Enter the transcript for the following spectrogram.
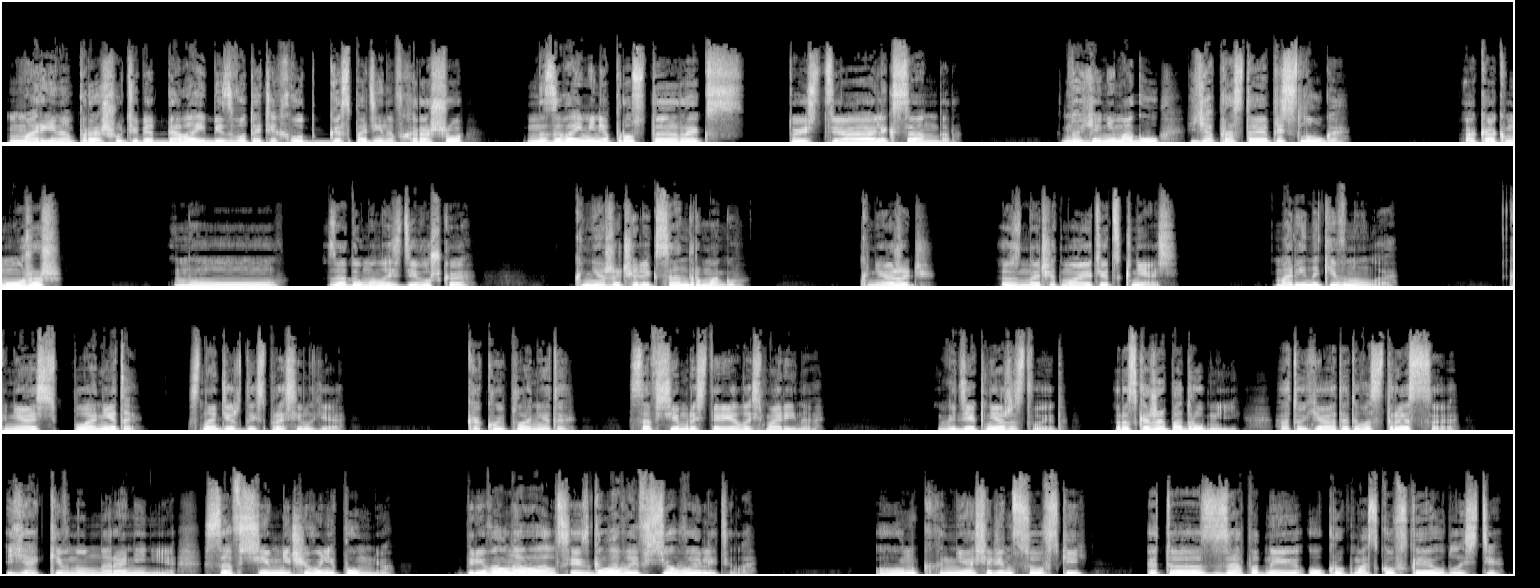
«Марина, прошу тебя, давай без вот этих вот господинов, хорошо? Называй меня просто Рекс, то есть Александр». «Но я не могу, я простая прислуга». «А как можешь?» «Ну...» — задумалась девушка. «Княжич Александр могу». «Княжич? Значит, мой отец князь». Марина кивнула. «Князь планеты?» — с надеждой спросил я. «Какой планеты?» — совсем растерялась Марина. «Где княжествует? Расскажи подробней, а то я от этого стресса...» Я кивнул на ранение. «Совсем ничего не помню. Переволновался, из головы все вылетело». «Он князь Одинцовский. Это западный округ Московской области».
